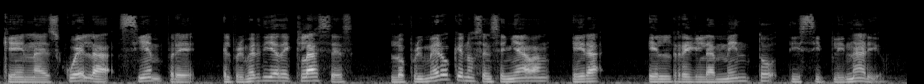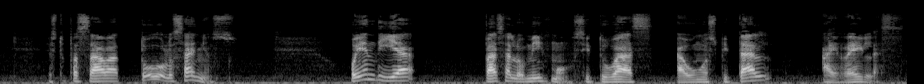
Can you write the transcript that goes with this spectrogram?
que en la escuela siempre, el primer día de clases, lo primero que nos enseñaban era el reglamento disciplinario. Esto pasaba todos los años. Hoy en día pasa lo mismo. Si tú vas a un hospital, hay reglas.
